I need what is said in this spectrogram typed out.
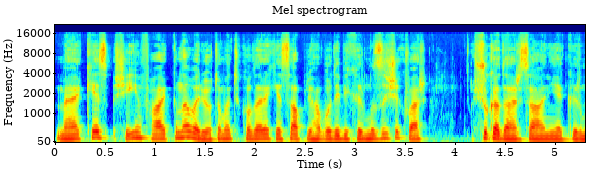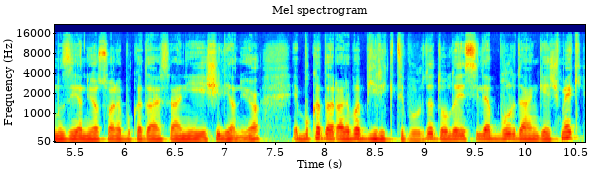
merkez şeyin farkına varıyor. Otomatik olarak hesaplıyor. Ha burada bir kırmızı ışık var. Şu kadar saniye kırmızı yanıyor sonra bu kadar saniye yeşil yanıyor. E, bu kadar araba birikti burada. Dolayısıyla buradan geçmek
